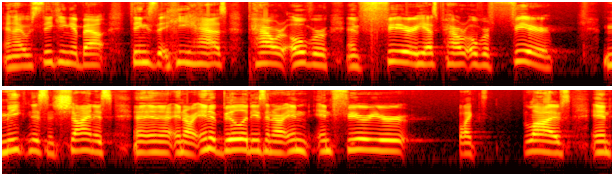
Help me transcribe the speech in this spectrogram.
And I was thinking about things that He has power over and fear. He has power over fear, meekness, and shyness, and, and our inabilities and our in, inferior like lives. And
